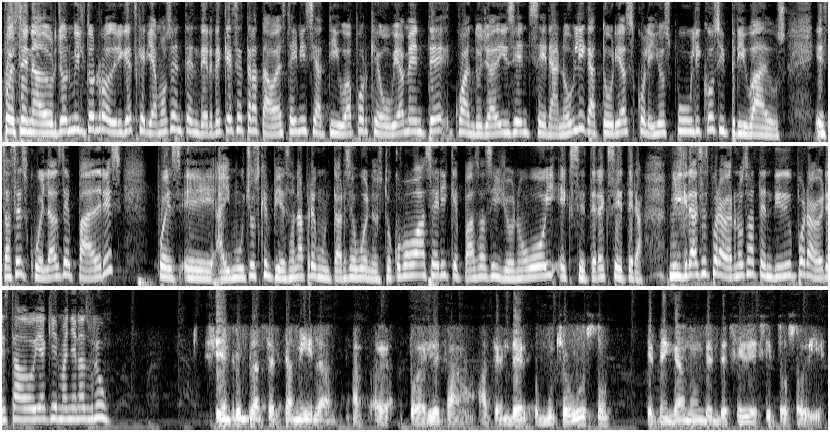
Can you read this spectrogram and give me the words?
Pues senador John Milton Rodríguez, queríamos entender de qué se trataba esta iniciativa, porque obviamente cuando ya dicen serán obligatorias colegios públicos y privados, estas escuelas de padres, pues eh, hay muchos que empiezan a preguntarse, bueno, ¿esto cómo va a ser y qué pasa si yo no voy, etcétera, etcétera. Mil gracias por habernos atendido y por haber estado hoy aquí en Mañanas Blue. Siempre un placer, Camila, poderles atender con mucho gusto. Que tengan un bendecido y exitoso día.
